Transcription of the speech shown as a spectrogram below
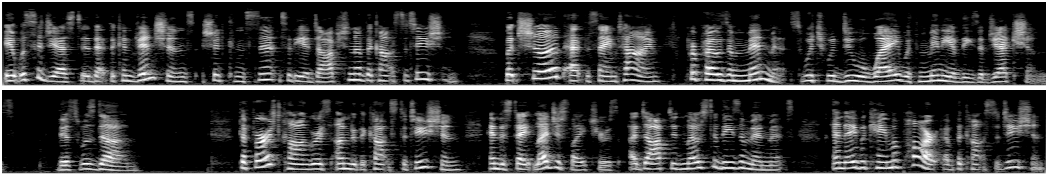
It was suggested that the conventions should consent to the adoption of the Constitution, but should at the same time propose amendments which would do away with many of these objections. This was done. The first Congress under the Constitution and the state legislatures adopted most of these amendments, and they became a part of the Constitution.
